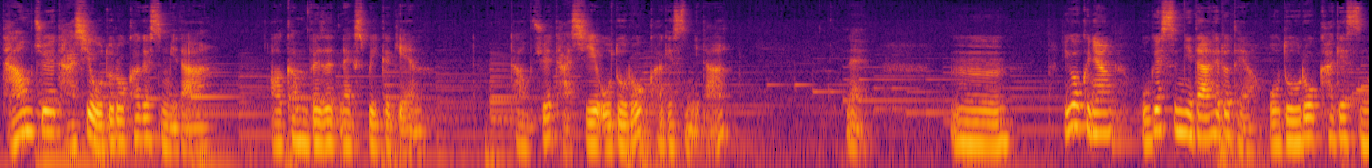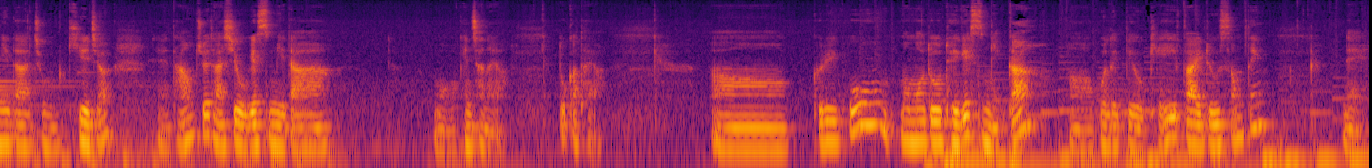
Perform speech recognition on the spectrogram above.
다음 주에 다시 오도록 하겠습니다. I'll come visit next week again. 다음 주에 다시 오도록 하겠습니다. 네. 음, 이거 그냥 오겠습니다 해도 돼요. 오도록 하겠습니다. 좀 길죠? 네, 다음 주에 다시 오겠습니다. 뭐 괜찮아요. 똑같아요. 어, 그리고 뭐뭐도 되겠습니까? 어, will it be okay if I do something? 네.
